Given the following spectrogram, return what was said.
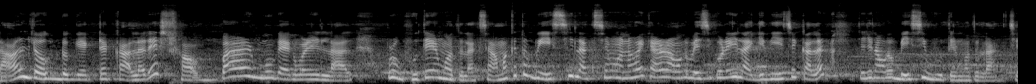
লাল ডগডগে একটা কালারে সবার মুখ একবারে লাল। পুরো ভূতের মতো লাগছে। আমাকে তো বেশি লাগছে মনে হয়, কারণ আমাকে বেশি করেই লাগিয়ে দিয়েছে কালার সেই জন্য আমাকে বেশি ভূতের মতো লাগছে।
